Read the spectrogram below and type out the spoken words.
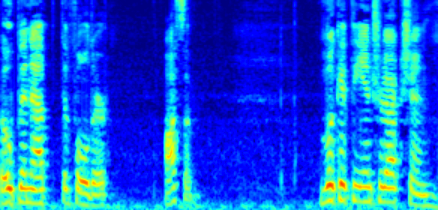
Open up the folder. Awesome. Look at the introduction.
